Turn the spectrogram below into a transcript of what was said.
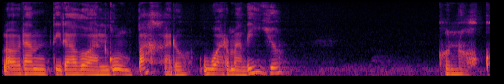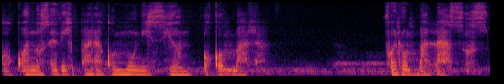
lo habrán tirado a algún pájaro o armadillo. Conozco cuando se dispara con munición o con bala. Fueron balazos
